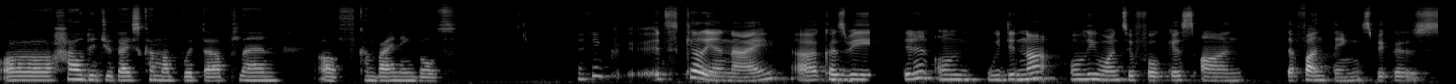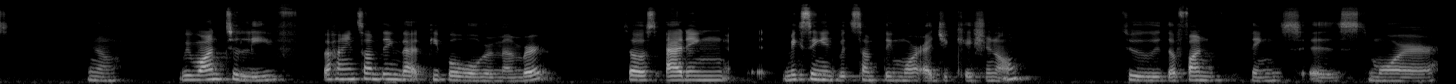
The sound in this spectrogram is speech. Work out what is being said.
uh, how did you guys come up with the plan of combining both? I think it's Kelly and I, because we didn't only we did not only want to focus on the fun things because you know we want to leave behind something that people will remember. So it's adding mixing it with something more educational to the fun things is more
